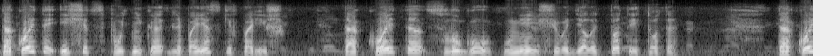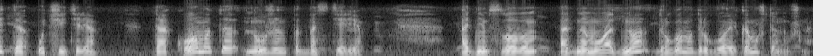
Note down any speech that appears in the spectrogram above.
Такой-то ищет спутника для поездки в Париж. Такой-то слугу, умеющего делать то-то и то-то. Такой-то учителя. Такому-то нужен подмастерье. Одним словом, одному одно, другому другое, кому что нужно.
